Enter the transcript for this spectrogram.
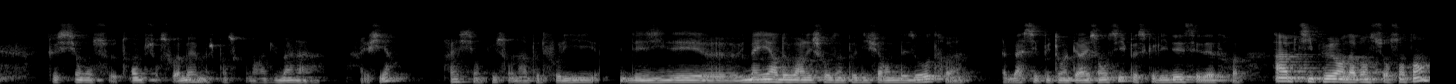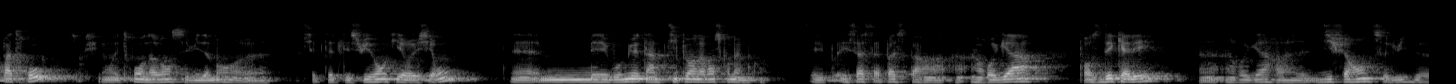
que si on se trompe sur soi-même, je pense qu'on aura du mal à réussir. Après, si en plus on a un peu de folie, des idées, euh, une manière de voir les choses un peu différente des autres, bah, c'est plutôt intéressant aussi parce que l'idée c'est d'être un petit peu en avance sur son temps, pas trop. Si on est trop en avance, évidemment, euh, c'est peut-être les suivants qui réussiront, euh, mais il vaut mieux être un petit peu en avance quand même. Et, ça, ça passe par un, regard, pour se décaler, un, regard différent de celui de,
